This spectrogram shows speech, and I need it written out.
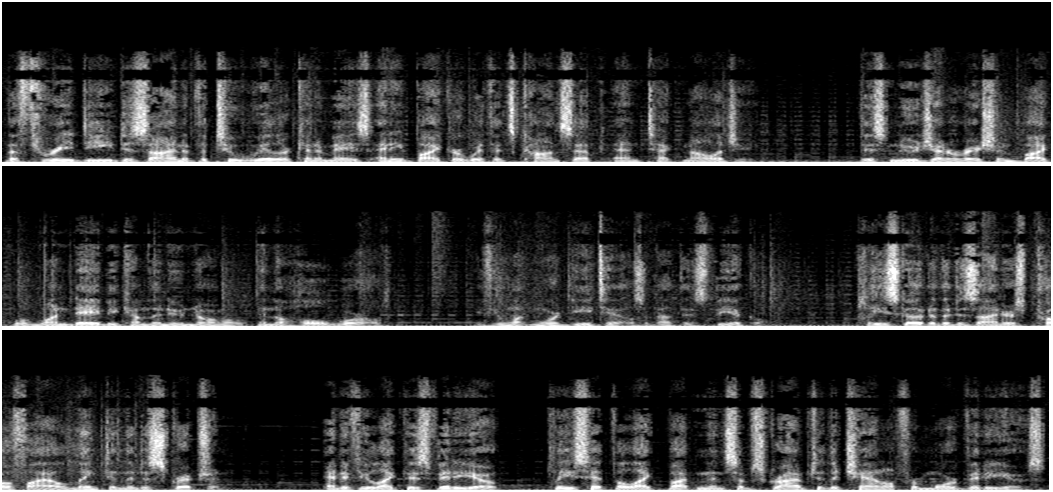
The 3D design of the two-wheeler can amaze any biker with its concept and technology. This new generation bike will one day become the new normal in the whole world. If you want more details about this vehicle, please go to the designer's profile linked in the description. And if you like this video, please hit the like button and subscribe to the channel for more videos.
